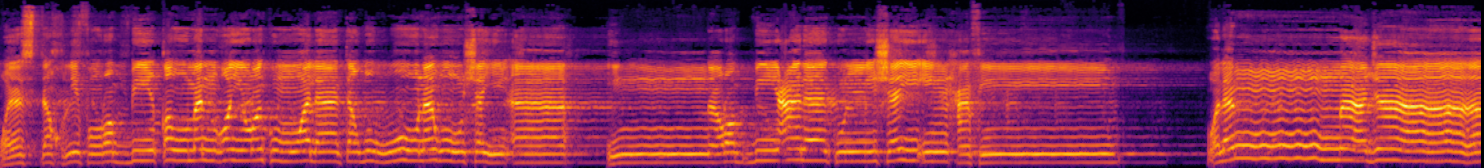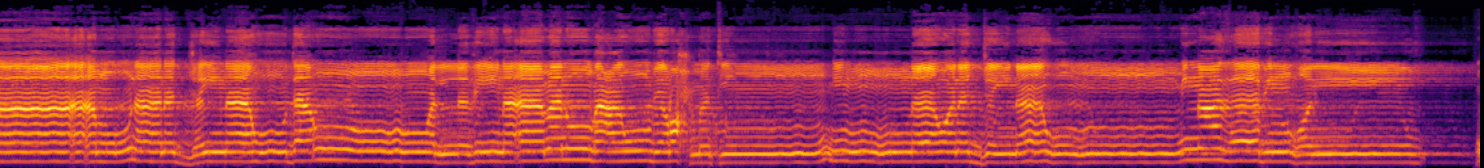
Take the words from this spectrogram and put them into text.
ويستخلف ربي قوما غيركم ولا تضرونه شيئا. إن ربي على كل شيء حفيظ. ولما جاء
